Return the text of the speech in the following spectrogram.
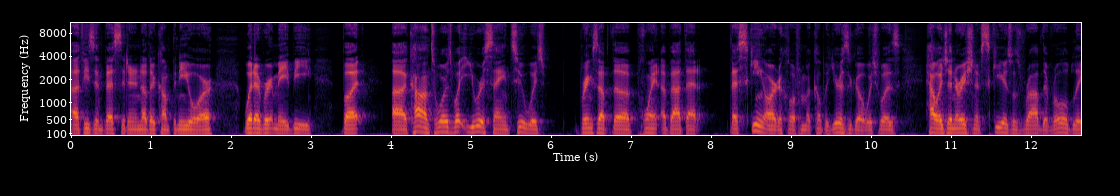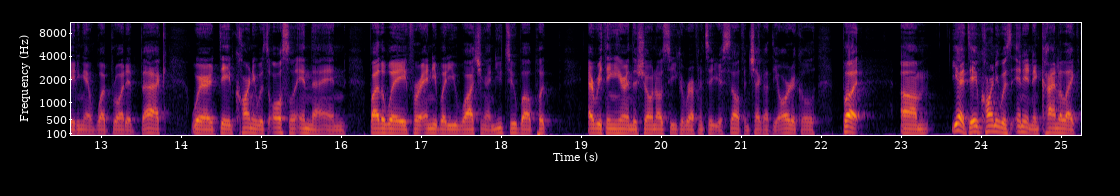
uh, if he's invested in another company or whatever it may be. But uh, Colin, towards what you were saying too, which brings up the point about that that skiing article from a couple years ago, which was how a generation of skiers was robbed of rollerblading and what brought it back. Where Dave Carnie was also in that. And by the way, for anybody watching on YouTube, I'll put everything here in the show notes so you can reference it yourself and check out the article. But um, yeah, Dave Carnie was in it and kind of like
